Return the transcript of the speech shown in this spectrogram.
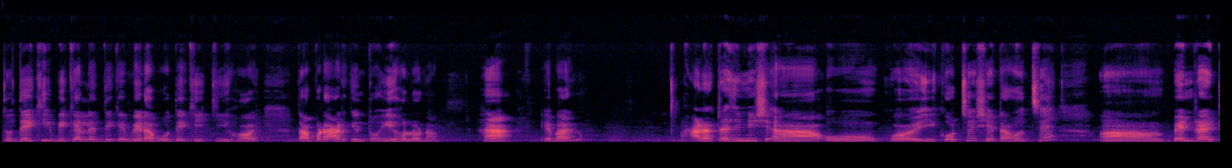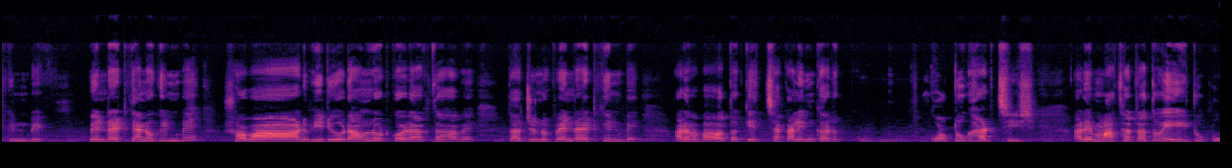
তো দেখি বিকেলের দিকে বেরাবো দেখি কি হয়। তারপরে আর কিন্তু ই হলো না। হ্যাঁ এবার আর একটা জিনিস ও ই করছে সেটা হচ্ছে আহ, পেন ড্রাইভ কিনবে। পেন ড্রাইভ কেন কিনবে? সবার ভিডিও ডাউনলোড করে রাখতে হবে তার জন্য পেন ড্রাইভ কিনবে। আরে বাবা অত কেচ্ছা কালিঙ্কার কত ঘাটছিস? আরে মাথাটা তো এইটুকু।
